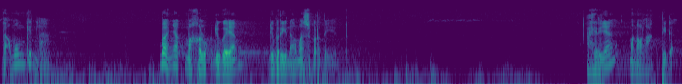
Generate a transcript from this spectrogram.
Gak mungkin lah. Banyak makhluk juga yang diberi nama seperti itu. Akhirnya menolak, tidak.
